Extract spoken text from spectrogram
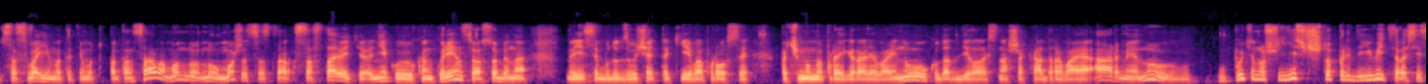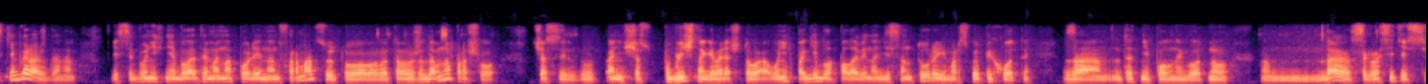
со своим вот этим вот потенциалом он ну, может составить некую конкуренцию, особенно если будут звучать такие вопросы, почему мы проиграли войну, куда делалась наша кадровая армия. Ну, Путину уж есть что предъявить российским гражданам. Если бы у них не было этой монополии на информацию, то это уже давно прошло. Сейчас они сейчас публично говорят, что у них погибла половина десантуры и морской пехоты за этот неполный год. Ну, да, согласитесь,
